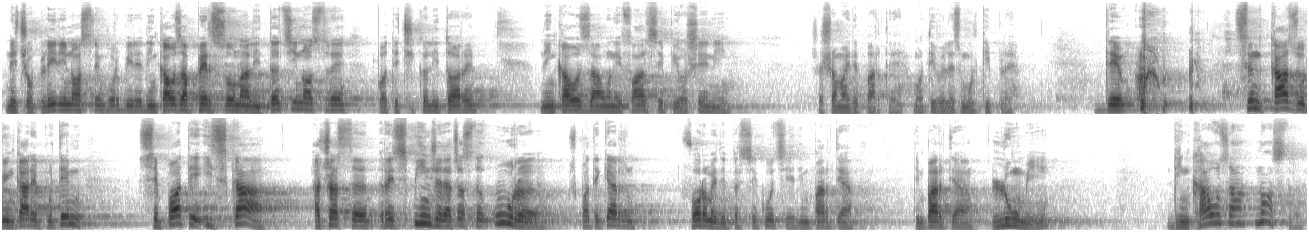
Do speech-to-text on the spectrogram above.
necioplirii noastre în vorbire, din cauza personalității noastre, poate cicălitoare, din cauza unei false pioșenii și așa mai departe. Motivele sunt multiple. De, sunt cazuri în care putem, se poate isca această respingere, această ură și poate chiar forme de persecuție din partea, din partea lumii, din cauza noastră,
